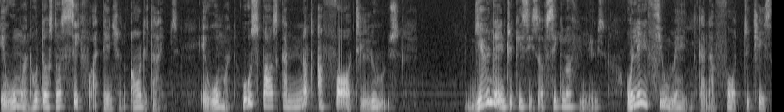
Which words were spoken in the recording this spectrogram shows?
a woman who does not seek for attention all the times, a woman whose spouse cannot afford to lose. Given the intricacies of Sigma females, only a few men can afford to chase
